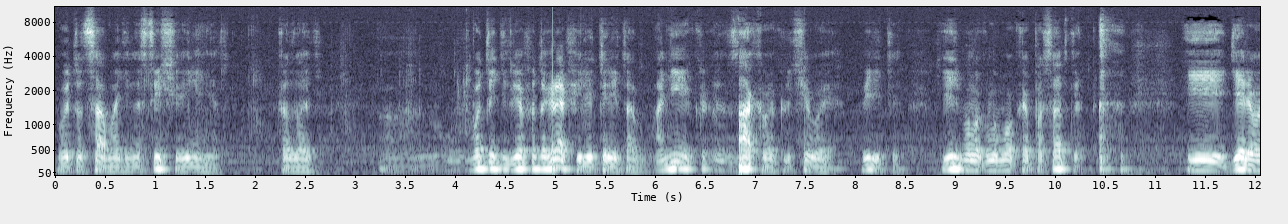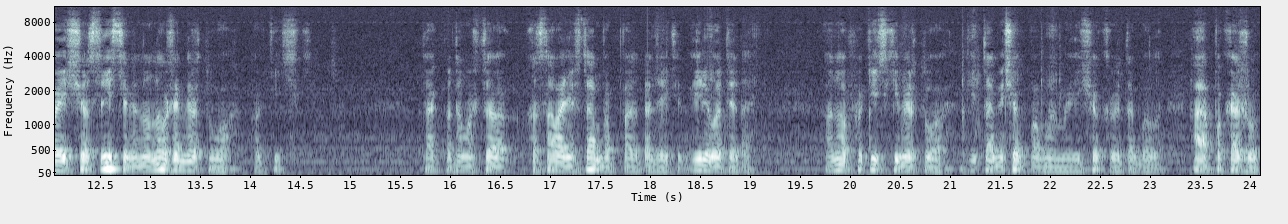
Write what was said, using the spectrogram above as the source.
Вы тот самый один из тысячи или нет. Сказать. Э, вот эти две фотографии, или три там, они знаковые, ключевые. Видите? Здесь была глубокая посадка, и дерево еще с листьями, но оно уже мертво фактически. Так, потому что основание штамба под, этим, или вот это, оно фактически мертво. И там еще, по-моему, еще какое-то было. А, покажу.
